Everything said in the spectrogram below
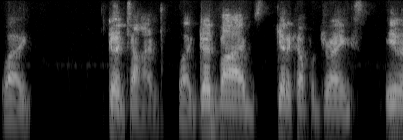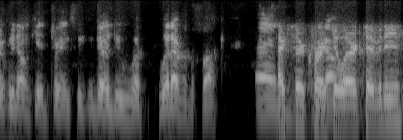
like good time, like good vibes, get a couple drinks. Even if we don't get drinks, we can go do what whatever the fuck. And extracurricular you know, activities.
